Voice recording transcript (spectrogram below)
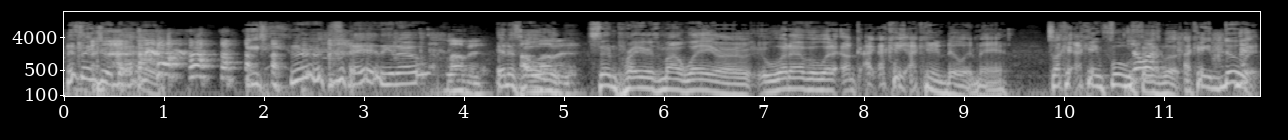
this ain't your diary. you know what I'm saying? You know? Love it. And this I whole love it. send prayers my way or whatever. whatever. I, I can't. I can't do it, man. So I can't. I can't fool know what? Facebook. I can't do it.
